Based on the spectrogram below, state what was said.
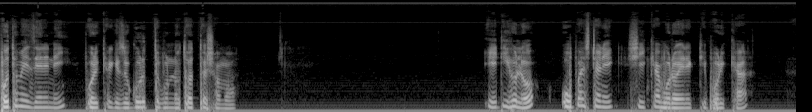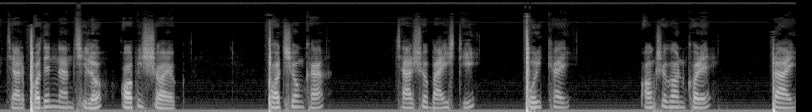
প্রথমে জেনে নিই পরীক্ষার কিছু গুরুত্বপূর্ণ তথ্যসমূহ। এটি হলো উপাষ্ঠানিক শিক্ষা ব্যুরোয়ের একটি পরীক্ষা, যার পদের নাম ছিল অফিস সহায়ক। পদ সংখ্যা চারশো বাইশটি। পরীক্ষায় অংশগ্রহণ করে প্রায়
